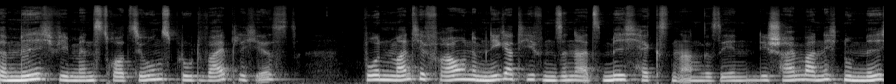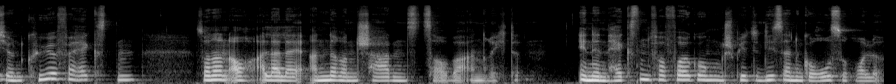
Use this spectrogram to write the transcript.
Da Milch wie Menstruationsblut weiblich ist, wurden manche Frauen im negativen Sinne als Milchhexen angesehen, die scheinbar nicht nur Milch und Kühe verhexten, sondern auch allerlei anderen Schadenszauber anrichteten. In den Hexenverfolgungen spielte dies eine große Rolle.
